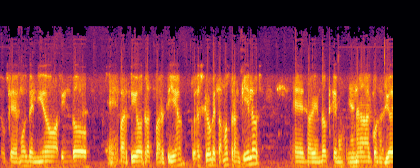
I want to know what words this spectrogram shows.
lo que hemos venido haciendo eh, partido tras partido. Entonces creo que estamos tranquilos eh, sabiendo que mañana con el Dios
